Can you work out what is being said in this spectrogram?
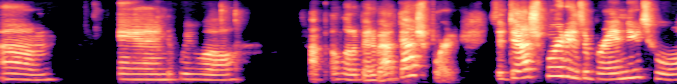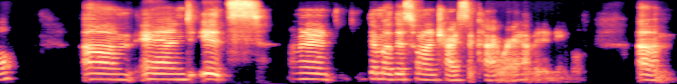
um, and we will talk a little bit about dashboard. So dashboard is a brand new tool um, and it's, I'm going to demo this one on TrySakai where I have it enabled. Um,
